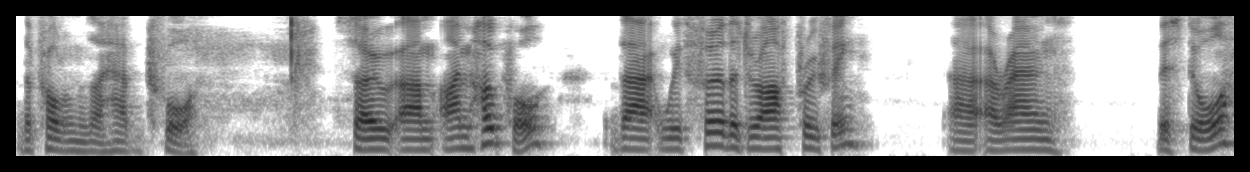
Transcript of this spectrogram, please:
the problems I had before. So um, I'm hopeful that with further draft proofing uh, around this door,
